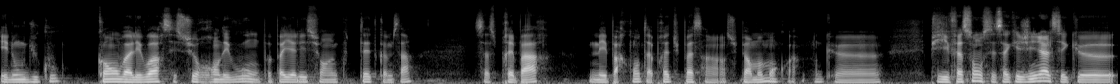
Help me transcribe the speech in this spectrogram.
Et donc, du coup, quand on va les voir, c'est sur rendez-vous. On peut pas y aller sur un coup de tête comme ça. Ça se prépare. Mais par contre, après, tu passes un, super moment, quoi. Donc, euh, puis de toute façon, c'est ça qui est génial, c'est que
